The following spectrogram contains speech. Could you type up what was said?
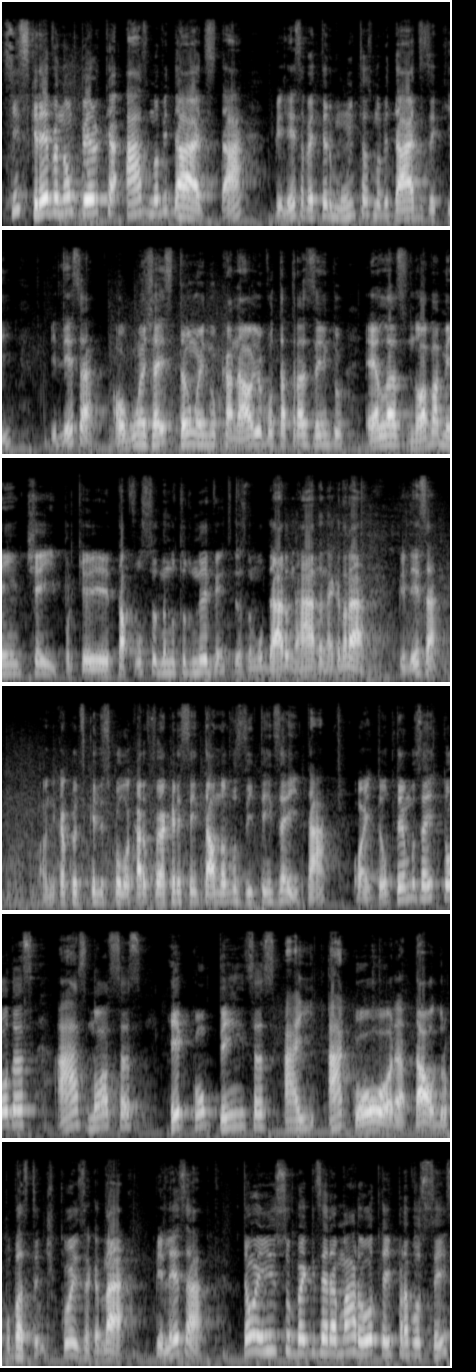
se inscreva, não perca as novidades, tá? Beleza? Vai ter muitas novidades aqui beleza? Algumas já estão aí no canal e eu vou estar tá trazendo elas novamente aí, porque tá funcionando tudo no evento, eles não mudaram nada, né, galera? Beleza? A única coisa que eles colocaram foi acrescentar novos itens aí, tá? Ó, então temos aí todas as nossas recompensas aí agora, tá? Ó, dropou bastante coisa, galera, beleza? Então é isso, Bugzera marota aí pra vocês.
